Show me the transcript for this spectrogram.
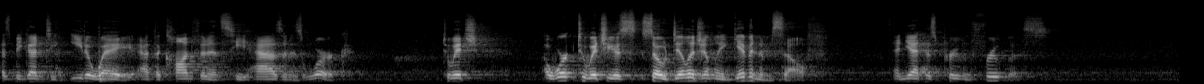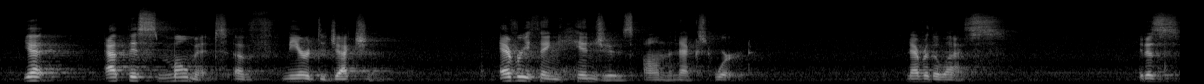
has begun to eat away at the confidence he has in his work, to which a work to which he has so diligently given himself, and yet has proven fruitless. Yet, at this moment of near dejection, everything hinges on the next word. Nevertheless, it is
